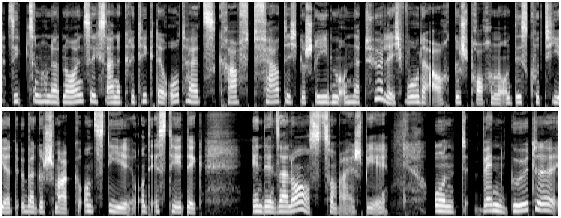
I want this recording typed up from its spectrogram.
1790 seine Kritik der Urteilskraft fertig geschrieben und natürlich wurde auch gesprochen und diskutiert über Geschmack und Stil und Ästhetik in den Salons zum Beispiel. Und wenn Goethe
